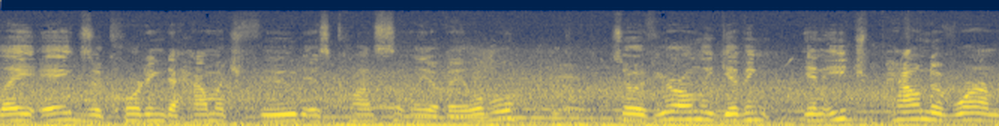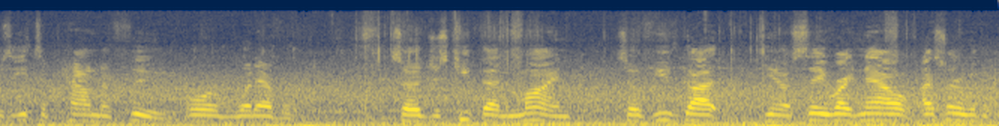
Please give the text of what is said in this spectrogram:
lay eggs according to how much food is constantly available. So if you're only giving in each pound of worms eats a pound of food or whatever. So just keep that in mind. So if you've got, you know, say right now I started with a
